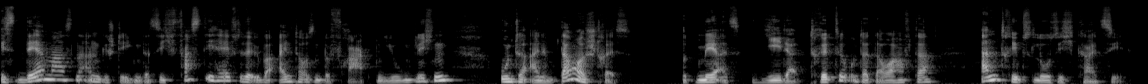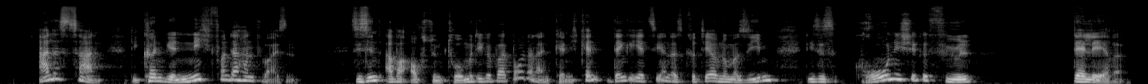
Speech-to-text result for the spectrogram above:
ist dermaßen angestiegen, dass sich fast die Hälfte der über 1000 befragten Jugendlichen unter einem Dauerstress und mehr als jeder Dritte unter dauerhafter Antriebslosigkeit sieht. Alles Zahlen, die können wir nicht von der Hand weisen. Sie sind aber auch Symptome, die wir bei Borderline kennen. Ich kenn, denke jetzt hier an das Kriterium Nummer 7, dieses chronische Gefühl der Leere.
